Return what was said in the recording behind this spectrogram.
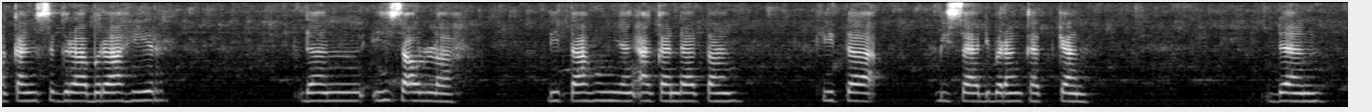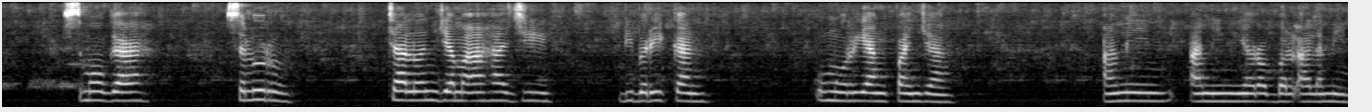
akan segera berakhir dan insya Allah di tahun yang akan datang kita bisa diberangkatkan dan semoga seluruh calon jamaah haji diberikan umur yang panjang. Amin, amin ya rabbal alamin.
